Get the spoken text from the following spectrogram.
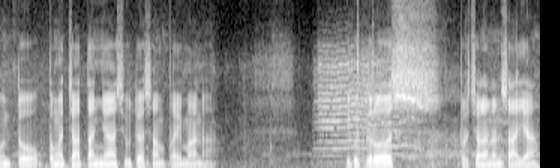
untuk pengecatannya sudah sampai mana. Ikuti terus perjalanan saya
